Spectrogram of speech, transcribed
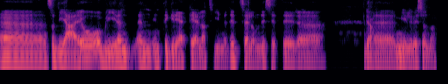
Eh, så de er jo og blir en, en, integrert del av teamet ditt, selv om de sitter eh, ja. Eh, milevis unna.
